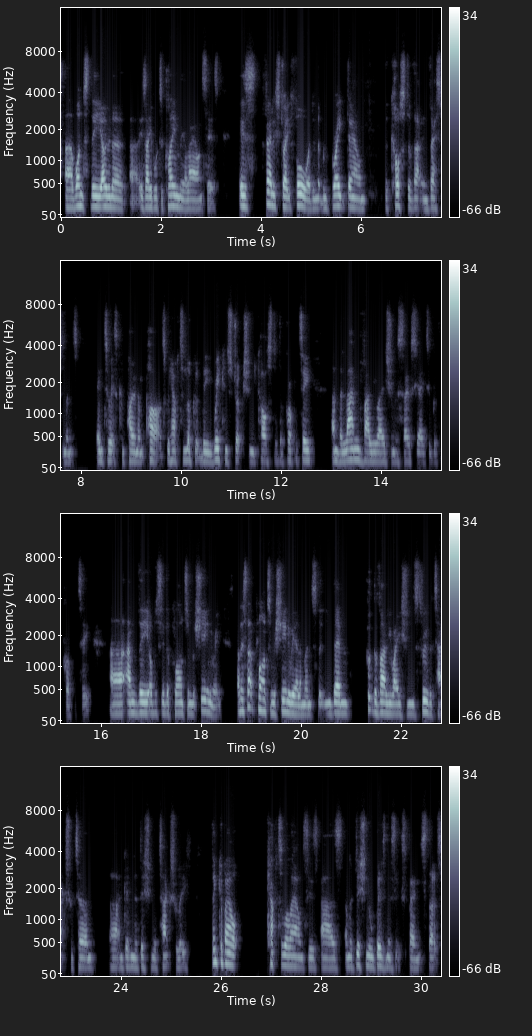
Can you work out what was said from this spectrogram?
uh, once the owner uh, is able to claim the allowances, is fairly straightforward in that we break down the cost of that investment into its component parts. We have to look at the reconstruction cost of the property and the land valuation associated with the property, uh, and the obviously the plant and machinery. And it's that plant and machinery elements that you then put the valuations through the tax return uh, and get an additional tax relief. Think about capital allowances as an additional business expense that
